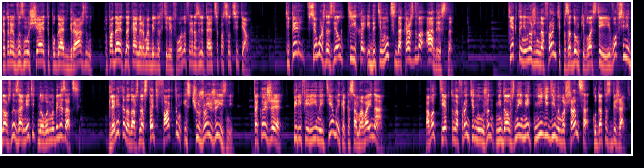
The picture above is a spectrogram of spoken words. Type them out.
которая возмущает и пугает граждан, попадает на камеры мобильных телефонов и разлетается по соцсетям. Теперь все можно сделать тихо и дотянуться до каждого адресно. Те, кто не нужен на фронте, по задумке властей, и вовсе не должны заметить новой мобилизации. Для них она должна стать фактом из чужой жизни, такой же периферийной темой, как и сама война. А вот те, кто на фронте нужен, не должны иметь ни единого шанса куда-то сбежать.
